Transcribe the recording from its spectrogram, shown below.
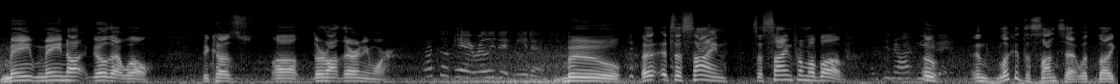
may may not go that well because uh, they're not there anymore. That's okay. I really didn't need it. Boo! Uh, It's a sign. It's a sign from above. I did not need Oh, it. and look at the sunset with like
